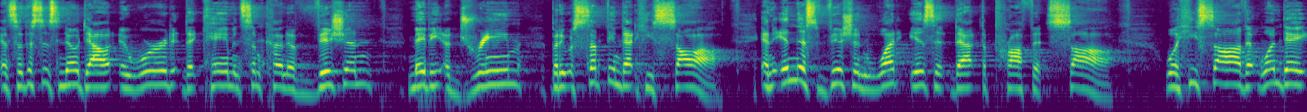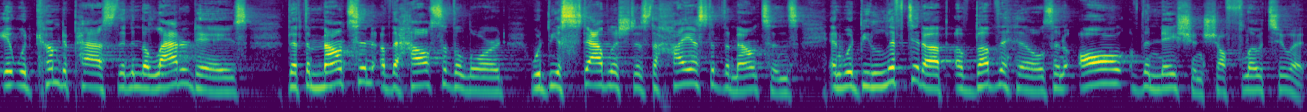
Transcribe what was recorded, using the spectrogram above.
And so this is no doubt a word that came in some kind of vision, maybe a dream, but it was something that he saw. And in this vision, what is it that the prophet saw? Well, he saw that one day it would come to pass that in the latter days, that the mountain of the house of the Lord would be established as the highest of the mountains and would be lifted up above the hills, and all of the nations shall flow to it.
